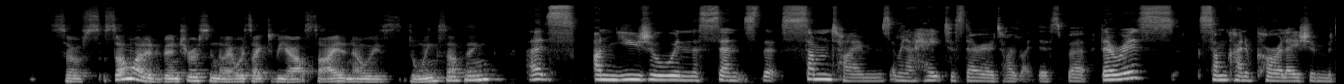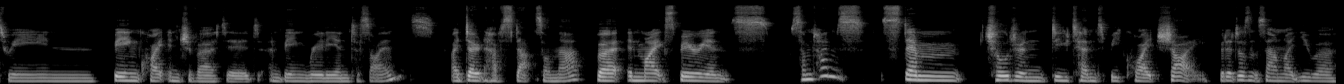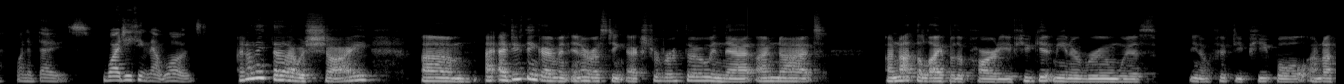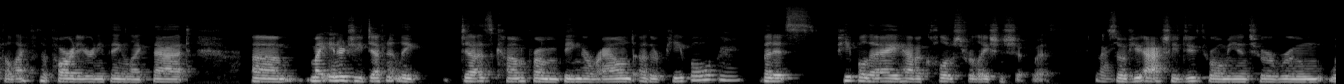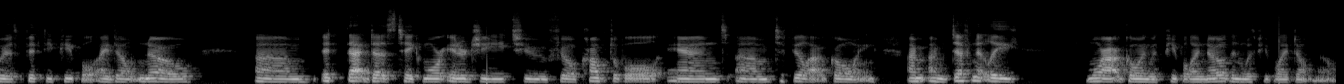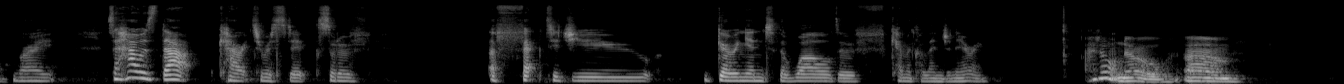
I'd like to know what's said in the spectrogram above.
so somewhat adventurous in that I always like to be outside and always doing something. It's unusual in the sense that sometimes, I mean, I hate to stereotype like this, but there is some kind of correlation between being quite introverted and being really into science. I don't have stats on that, but in my experience, sometimes STEM children do tend to be quite shy, but it doesn't sound like you were one of those. Why do you think that was? I don't think that I was shy. Um, I, I, do think I'm an interesting extrovert, though, in that I'm not. I'm not the life of the party. If you get me in a room with, you know, 50 people, I'm not the life of the party or anything like that. Um, my energy definitely does come from being around other people, mm. but it's people that I have a close relationship with. Right. So if you actually do throw me into a room with 50 people I don't know, um, it that does take more energy to feel comfortable and um, to feel outgoing. I'm I'm definitely more outgoing with people I know than with people I don't know. Right. So how has that characteristic sort of affected you going into the world of chemical engineering? I don't know. Um,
